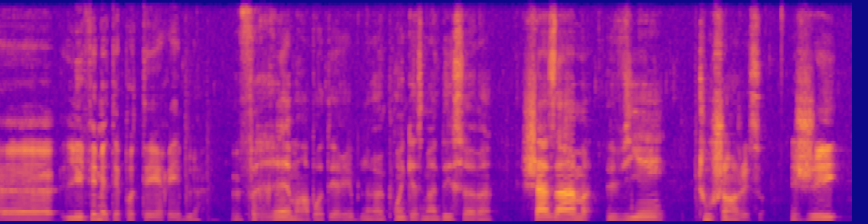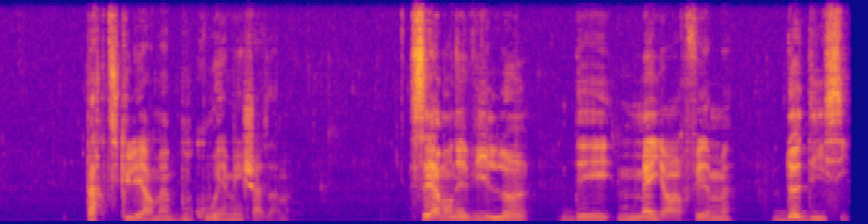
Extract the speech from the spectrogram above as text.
euh, les films étaient pas terribles. Vraiment pas terribles. Un point quasiment décevant. Shazam vient tout changer ça. J'ai particulièrement beaucoup aimé Shazam. C'est à mon avis l'un des meilleurs films de DC.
